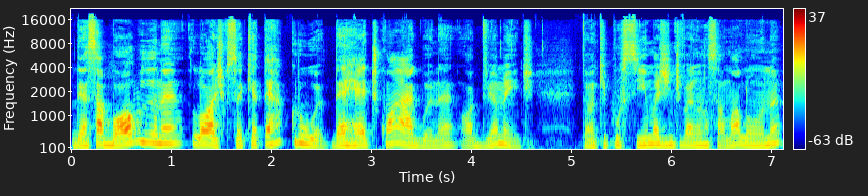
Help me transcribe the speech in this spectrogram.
dessa abóboda, né? Lógico, isso aqui é terra crua, derrete com a água, né? Obviamente. Então aqui por cima a gente vai lançar uma lona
